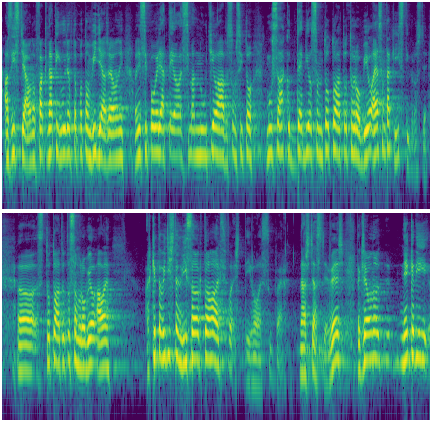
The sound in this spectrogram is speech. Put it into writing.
a zistia. Ono fakt na tých ľuďoch to potom vidia, že oni, oni si povedia, ty si ma nútila, som si to musel ako debil, som toto a toto robil. A ja som taký istý proste. Uh, toto a toto som robil, ale a keď to vidíš ten výsledok toho, tak si povieš, ty vole, super. Našťastie, vieš? Takže ono, niekedy,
